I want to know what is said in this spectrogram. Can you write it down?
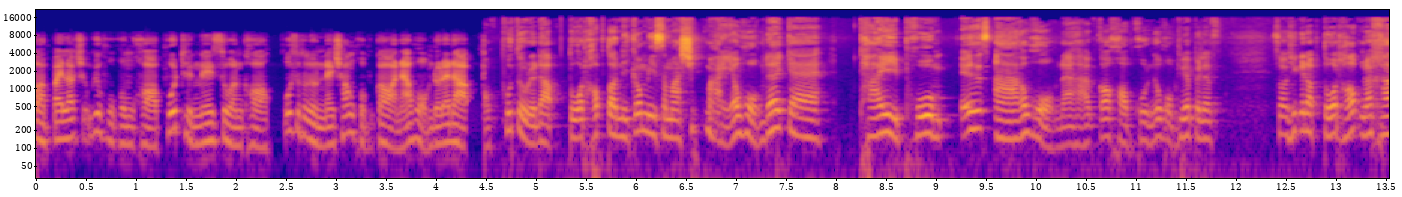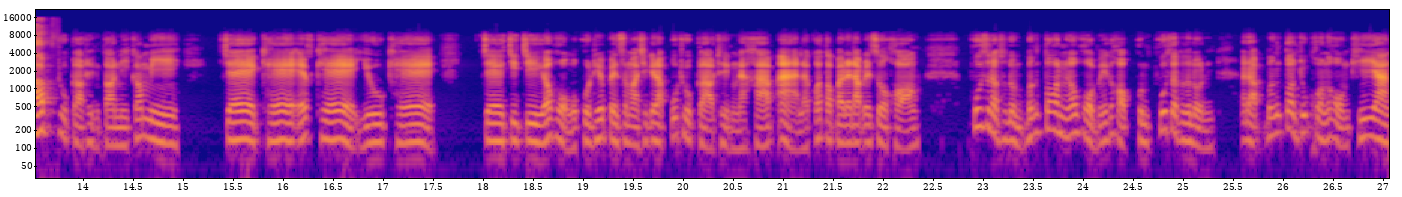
ก่อนไปแล้วคือผมผมขอพูดถึงในส่วนของผู้สนับสนุนในช่องผมก่อนนะผมโดยระดับผู้ตื่นระดับตัว top ตอนนี้ก็มีสมาชิกใหม่ครับผมได้แก่ไทยภูมิ SSR ครับผมนะครับก็ขอบคุณครับผมที่เป็นสมาชิกระดับตัว top นะครับ ถูกกล่าวถึงตอนนี้ก็มี JK FK UK JGG ครับผมขอบคุณที่เป็นสมาชิกระดับผู้ถูกกล่าวถึงนะครับอ่าแล้วก็ต่อไประดับในส่วนของผู้สนับสนุนเบื้องต้นครับผมนี่ก็ขอบคุณผู้สนับสนุนระดับเบื้องต้นทุกคนครับผมที่ยัง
